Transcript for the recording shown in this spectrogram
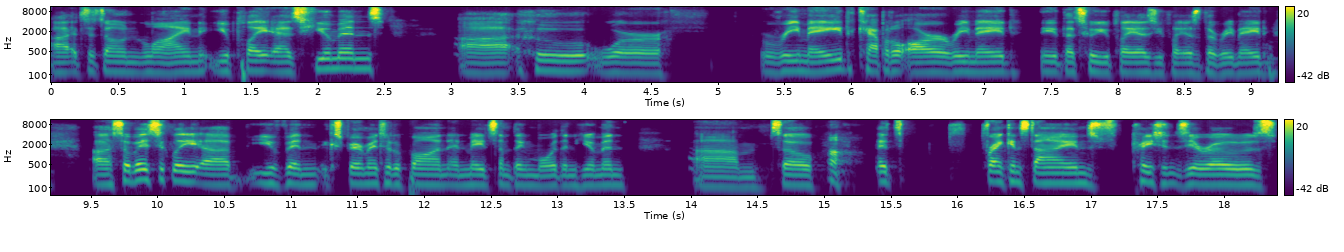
Uh, it's its own line. You play as humans uh, who were remade, capital R remade. That's who you play as. You play as the remade. Uh, so basically, uh, you've been experimented upon and made something more than human. Um, so Huh. it's Frankenstein's, patient zeros,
